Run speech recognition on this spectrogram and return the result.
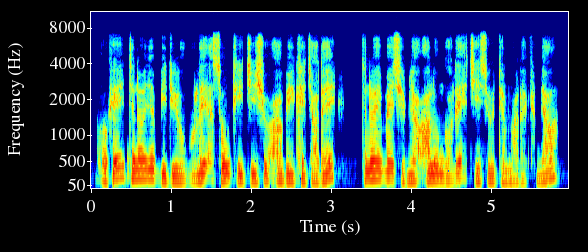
။ Okay ကျွန်တော်ရဲ့ဗီဒီယိုကိုလည်းအဆုံးထိကြည့်ရှုအားပေးခဲ့ကြတဲ့ ကျွန်တော်ရဲ့မိုက်ဆွေများအားလုံးကိုလည်းကျေးဇူးတင်ပါတယ်ခင်ဗျာ။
